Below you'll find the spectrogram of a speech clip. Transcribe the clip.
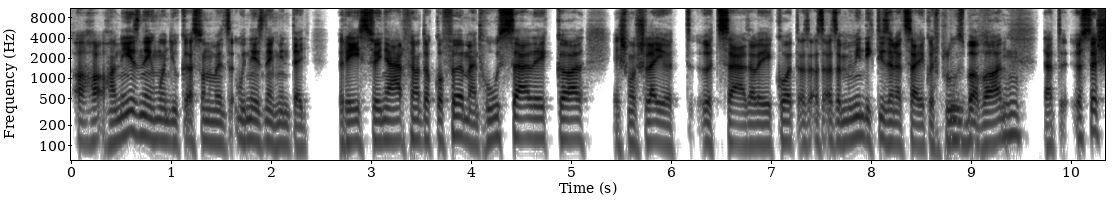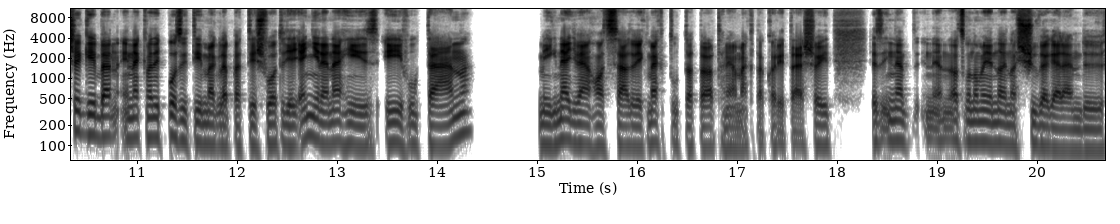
ha, ha néznénk mondjuk, azt mondom, hogy úgy néznénk, mint egy részvényárfolyamat, akkor fölment 20%-kal, és most lejött 5%-ot, az, az, az ami mindig 15%-os pluszban van. Mhm. Tehát összességében én nekem egy pozitív meglepetés volt, hogy egy ennyire nehéz év után még 46% meg tudta tartani a megtakarításait. Ez innen, innen azt gondolom, hogy egy nagyon nagy süvegelendő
